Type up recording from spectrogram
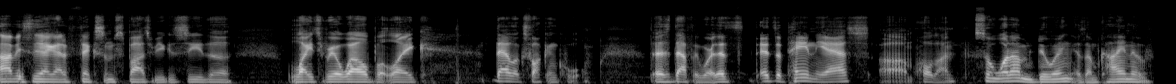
Obviously, I got to fix some spots where you can see the lights real well, but like, that looks fucking cool. That's definitely where that's it's a pain in the ass. Um, hold on. So what I'm doing is I'm kind of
